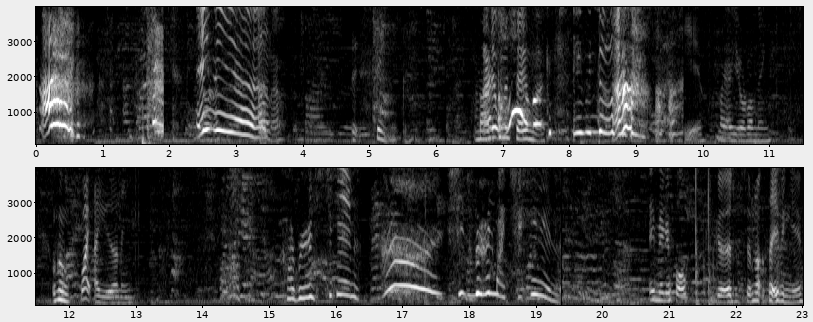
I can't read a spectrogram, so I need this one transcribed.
Uh, Amy! uh, It stinks. I don't want to show my. Amy, no! you. Why are you running? Why are you running? I ruined chicken! She's ruined my chicken! Amy, go fall. Good, I'm not saving you.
